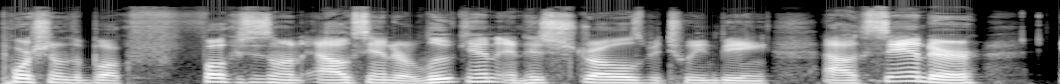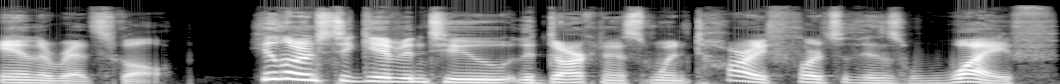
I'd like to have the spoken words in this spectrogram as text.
portion of the book focuses on Alexander Lukin and his struggles between being Alexander and the Red Skull. He learns to give into the darkness when Tari flirts with his wife,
